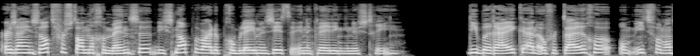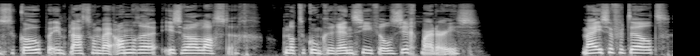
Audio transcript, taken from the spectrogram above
Er zijn zat verstandige mensen die snappen waar de problemen zitten in de kledingindustrie. Die bereiken en overtuigen om iets van ons te kopen in plaats van bij anderen is wel lastig, omdat de concurrentie veel zichtbaarder is. Meijsen vertelt:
